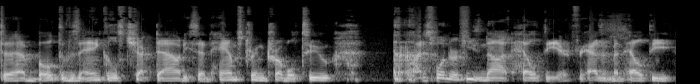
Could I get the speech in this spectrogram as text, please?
to have both of his ankles checked out. He said hamstring trouble too. I just wonder if he's not healthy or if he hasn't been healthy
